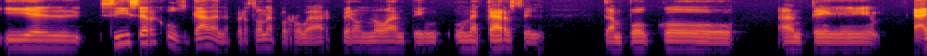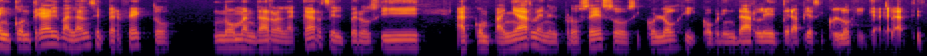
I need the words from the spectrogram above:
y el sí ser juzgada la persona por robar, pero no ante una cárcel, tampoco ante a encontrar el balance perfecto, no mandarla a la cárcel, pero sí acompañarla en el proceso psicológico, brindarle terapia psicológica gratis.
